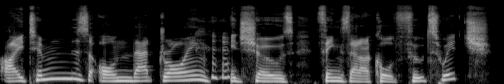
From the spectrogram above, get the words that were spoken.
items on that drawing, it shows things that are called foot switch.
